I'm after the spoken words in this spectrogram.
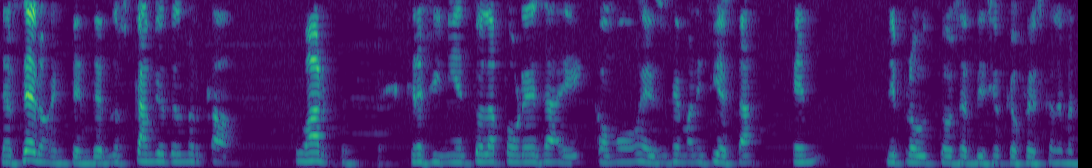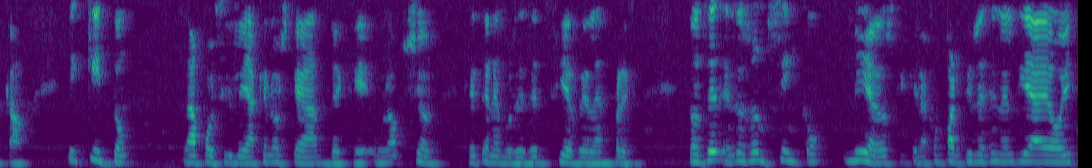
Tercero, entender los cambios del mercado. Cuarto, crecimiento de la pobreza y cómo eso se manifiesta en mi producto o servicio que ofrezco en el mercado. Y quinto, la posibilidad que nos queda de que una opción que tenemos es el cierre de la empresa. Entonces, esos son cinco miedos que quería compartirles en el día de hoy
